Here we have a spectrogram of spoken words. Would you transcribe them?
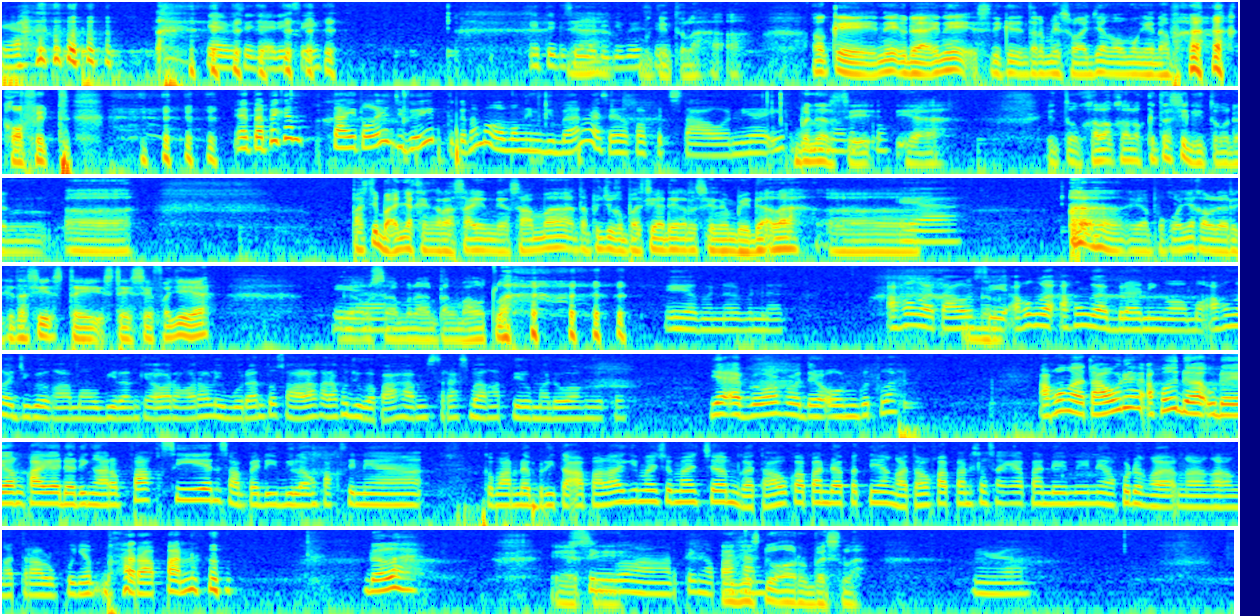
Ya ya bisa jadi sih. Itu bisa Ya, jadi juga sih. begitulah heeh. oke ini udah ini sedikit intermezzo aja ngomongin apa? Covid. Ya tapi kan title-nya juga itu. Kita mau ngomongin gimana hasil covid setahun? Ya itu bener sih ya. Itu kalau kalau kita sih gitu dan eh, pasti banyak yang ngerasain yang sama tapi juga pasti ada yang ngerasain yang beda lah Eh, Iya. Ya pokoknya kalau dari kita sih stay stay safe aja ya. Nggak Iya. usah menantang maut lah. Iya benar-benar aku nggak tahu Bener. sih. Aku nggak aku nggak berani ngomong. Aku nggak juga nggak mau bilang kayak orang-orang liburan tuh salah karena aku juga paham. Stres banget di rumah doang gitu. Ya everyone for their own good lah. Aku nggak tahu deh. Aku udah udah yang kayak dari ngarep vaksin sampai dibilang vaksinnya kemarin ada berita apa lagi macam-macam nggak tahu kapan dapetnya nggak tahu kapan selesainya pandemi ini. Aku udah nggak nggak nggak nggak terlalu punya harapan. Udahlah. Ya sih. gue nggak ngerti nggak paham. just do our best lah. Iya.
